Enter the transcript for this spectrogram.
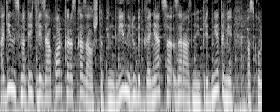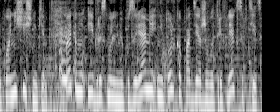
Один из смотрителей зоопарка рассказал, что пингвины любят гоняться за разными предметами, поскольку они хищники. Поэтому игры с мыльными пузырями не только поддерживают рефлексы птиц,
